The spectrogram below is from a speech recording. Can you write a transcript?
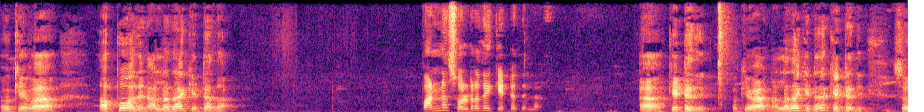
ஓகேவா அப்போ அது நல்லதா கெட்டதா? பண்ண சொல்றதே கேட்டதில்ல. ஆ கெட்டது. ஓகேவா? நல்லதா கெட்டதா கெட்டது. ஸோ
